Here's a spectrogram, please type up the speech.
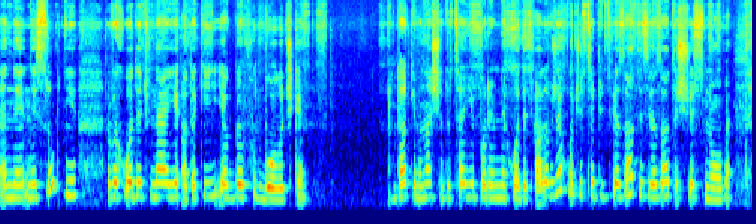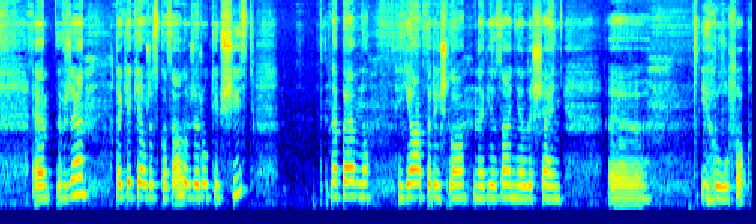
не, не сукні, виходить в неї, а такі якби футболочки. Так, і вона ще до цієї пори не ходить. Але вже хочеться підв'язати, зв'язати щось нове. Е, вже, так як я вже сказала, вже років 6, напевно, я перейшла на в'язання лишень е, ігрушок,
